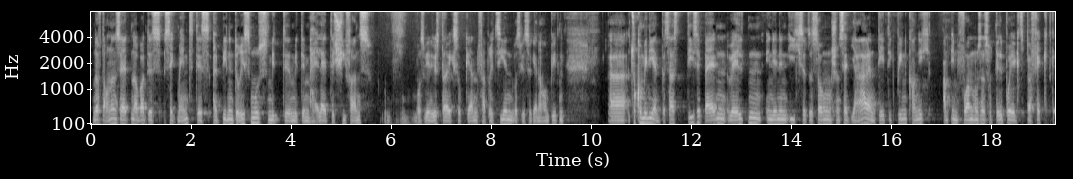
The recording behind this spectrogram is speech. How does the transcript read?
Und auf der anderen Seite aber das Segment des alpinen Tourismus mit, äh, mit dem Highlight des Skifahrens, was wir in Österreich so gern fabrizieren, was wir so gerne anbieten, äh, zu kombinieren. Das heißt, diese beiden Welten, in denen ich sozusagen schon seit Jahren tätig bin, kann ich in Form unseres Hotelprojekts perfekt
